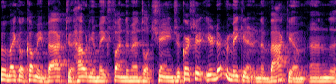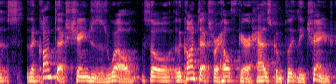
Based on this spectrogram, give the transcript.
But Michael, coming back to how do you make fundamental change? Of course, you're, you're never making it in a vacuum, and the, the context changes as well. So the context for healthcare has completely changed.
